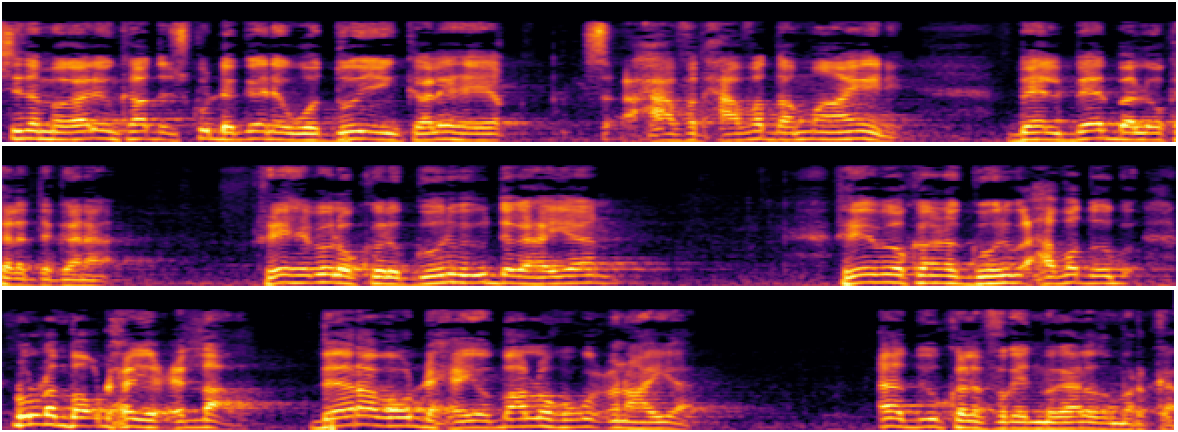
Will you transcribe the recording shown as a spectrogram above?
sida magaalooyinka hadda isku dhegane waddooyinka leh ee xaafad xaafadda ma ahayn beelbeel baa loo kala deganaa. Ree hebeloo kale gooni u degahayaan. Ree hebeloo kalena gooni xaafadda dhul dhan baa udhexeeyo cidla ah beeraabaa udhexeeyo baallo kugu cunahayaan aad bay u kala fogeed magaaladu marka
